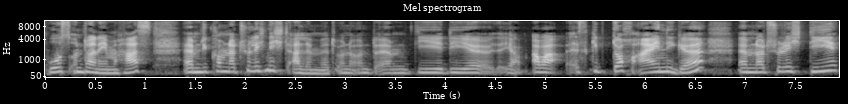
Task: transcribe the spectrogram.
Großunternehmen hast, ähm, die kommen natürlich nicht alle mit und, und ähm, die, die, ja, aber es gibt doch einige, ähm, natürlich, die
